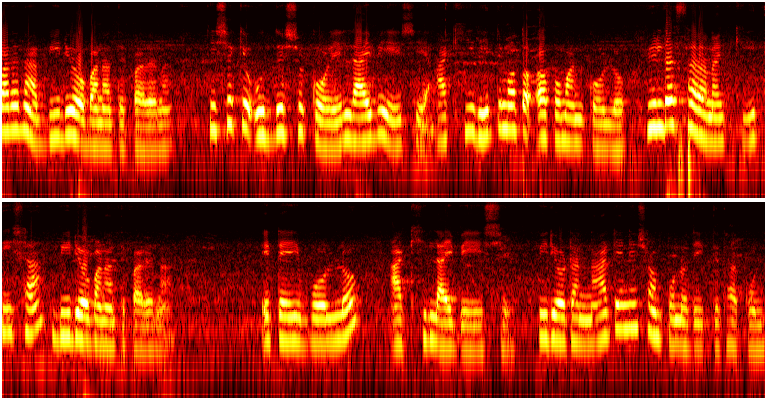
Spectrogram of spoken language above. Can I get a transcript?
পারে না ভিডিও বানাতে পারে না। তিশাকে উদ্দেশ্য করে লাইভে এসে আখি রীতিমতো অপমান করল। ফিল্টার ছাড়া নাকি তিশা ভিডিও বানাতে পারে না? এটাই বলল আখি লাইভে এসে। ভিডিওটা না টেনে সম্পূর্ণ দেখতে থাকুন।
